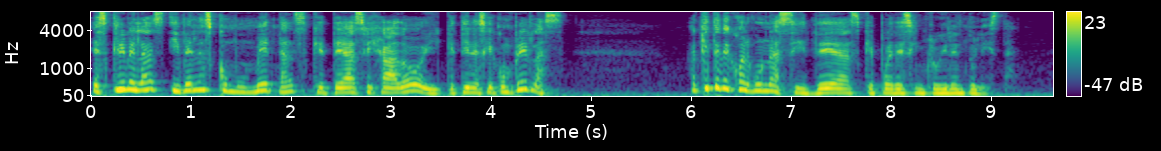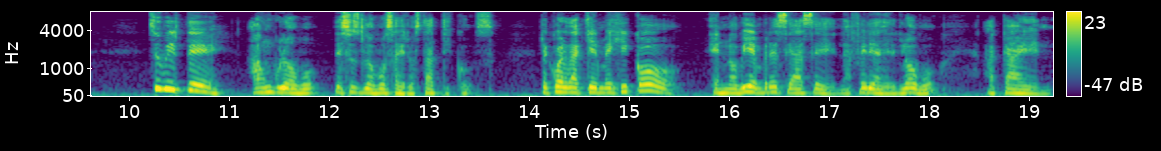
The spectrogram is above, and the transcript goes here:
Escríbelas y velas como metas que te has fijado y que tienes que cumplirlas. Aquí te dejo algunas ideas que puedes incluir en tu lista. Subirte a un globo de esos globos aerostáticos. Recuerda, aquí en México, en noviembre se hace la Feria del Globo, acá en,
